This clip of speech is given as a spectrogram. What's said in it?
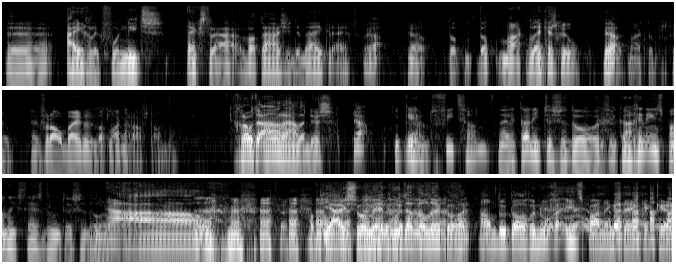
eh, eigenlijk voor niets extra wattage erbij krijgt. Ja, ja dat, dat maakt een verschil. Ja. Dat maakt een verschil. En vooral bij de wat langere afstanden. Grote aanrader dus. Ja, Een keer Ja. op de fiets, Han. Nee, dat kan niet tussendoor, want je kan geen inspanningstest doen tussendoor. Nou, op het juiste moment moet dat wel lukken hoor. Han doet al genoeg inspanningen, denk ik. eh.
